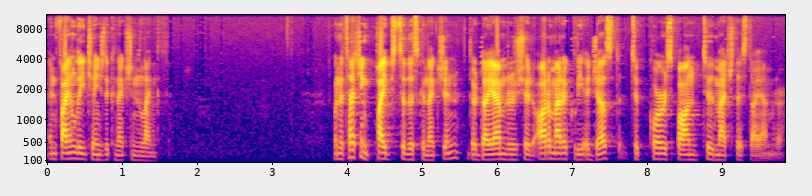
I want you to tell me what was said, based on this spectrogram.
and finally change the connection length. When attaching pipes to this connection, their diameter should automatically adjust to correspond to match this diameter.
